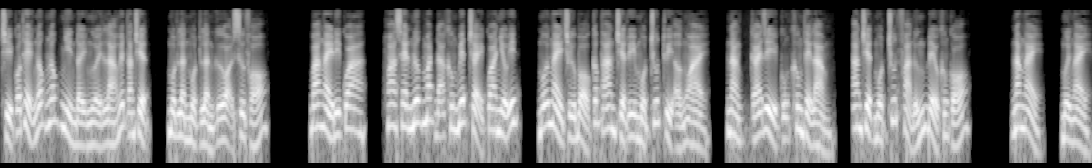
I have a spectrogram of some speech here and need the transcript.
chỉ có thể ngốc ngốc nhìn đầy người là huyết An Triệt, một lần một lần cứ gọi sư phó. Ba ngày đi qua, hoa sen nước mắt đã không biết chảy qua nhiều ít, mỗi ngày trừ bỏ cấp An Triệt uy một chút thủy ở ngoài, nàng cái gì cũng không thể làm, An Triệt một chút phản ứng đều không có. Năm ngày, mười ngày,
